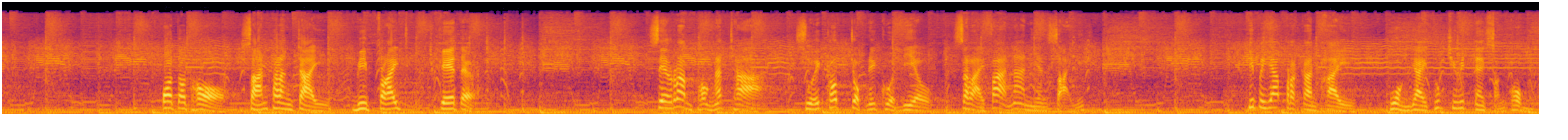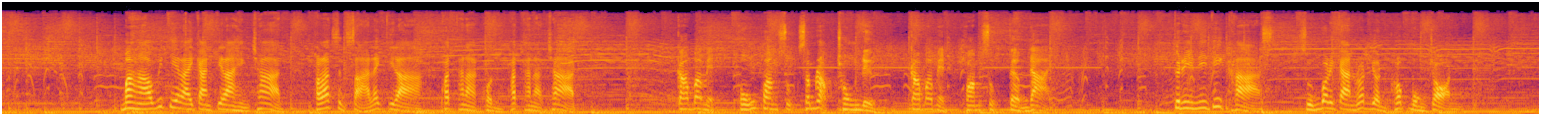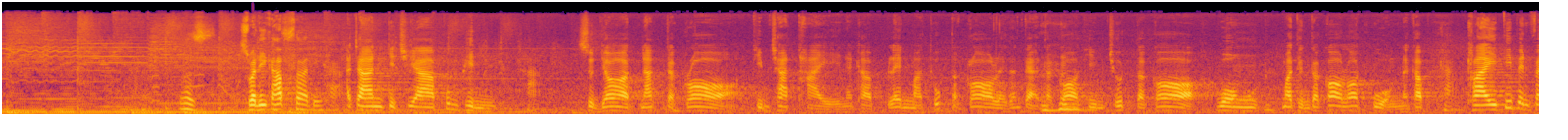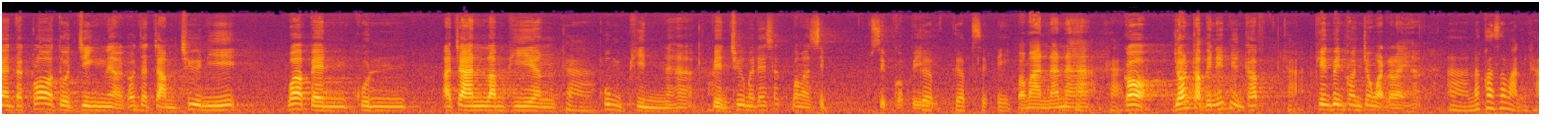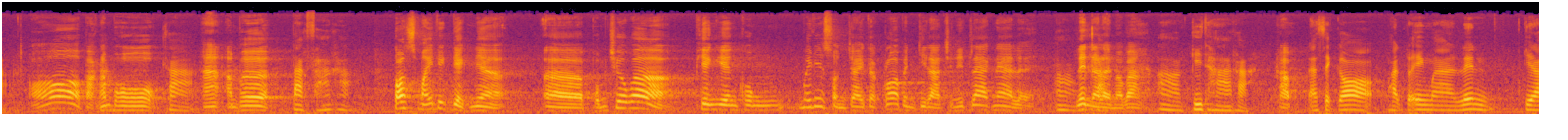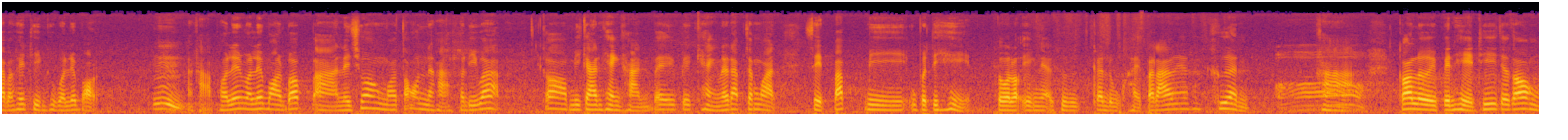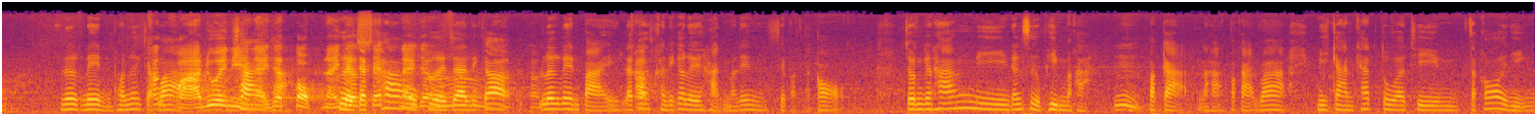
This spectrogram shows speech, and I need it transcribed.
ปตท สารพลังใจ We Fight Together เซรั่มทองนัชชา สวยครบจบในขวดเดียว สลายฝ้าหน้าเนียนใสทิพยประกันภัยห่วงใยทุกชีวิตในสังคม มหาวิทยาลัยการกีฬาแห่งชาติ พละศึกษาและกีฬาพัฒนาคนพัฒนาชาติ กาบาเม็ดผงความสุขสำหรับชงดื่มกาบาเม็ดความสุขเติมได้ ตรีนิติคาสศูนย์บริการรถยนต์ครบวงจร สวัสดีครับ สวัสดีค่ะ อาจารย์กิจยาพุ่มพินค่ะ สุดยอดนักตะกร้อทีมชาติไทยนะครับ เล่นมาทุกตะกร้อเลยตั้งแต่ตะกร้อทีมชุดตะกร้อวงมาถึงตะกร้อลอดห่วงนะครับ ค่ะ ใครที่เป็นแฟนตะกร้อตัวจริงเนี่ยก็จะจำชื่อนี้ว่าเป็นคุณอาจารย์ลำเพียง ค่ะ พุ่มพินนะฮะค่ะเปลี่ยนชื่อมาได้สักประมาณ 10 10 กว่าปี เกือบเกือบสิบปี ประมาณนั้นนะฮะ ค่ะค่ะ ก็ย้อนกลับไปนิดนึงครับ ค่ะเพียงเป็นคนจังหวัดอะไรฮะ อ่านครสวรรค์ค่ะ อ๋อ ปากน้ำโพค่ะ ฮะอำเภอ ตากฟ้าค่ะ ตอนสมัยเด็กๆเนี่ยเอ่อผมเชื่อว่าเพียงเองคงไม่ได้สนใจตะกร้อเป็นกีฬาชนิดแรกแน่เลย อ่า เล่นอะไรค่ะมาบ้างอ่ากีฬาค่ะ ครับ แล้วเสร็จก็ผันตัวเองมาเล่นกีฬาประเภททีมคือวอลเลย์บอลอืม นะคะพอเล่นวอลเลย์บอลปั๊บอ่าในช่วงมต้นนะคะพอดีว่า ก็มีการแข่งขันไปไปแข่งระดับจังหวัด เสร็จปั๊บมีอุบัติเหตุ ตัวเราเองเนี่ยคือกระดูกไหปลาร้าเนี่ยเคลื่อนอ๋อค่ะ ก็เลยเป็นเหตุที่จะต้องเลิกเล่น เพราะเนื่องจากข้างว่าขวาด้วยนี่ใช่ไหนจะค่ตบไหนเผื่อจะจะเซตเข้าไหนจะ เผื่อจะนี่ก็ครับเลิกเล่นไป แล้วก็ครับ ครั้นี้ก็เลยหันมาเล่นเซปักตะกร้อจนกระทั่งมีหนังสือพิมพ์อะค่ะ อืม ประกาศนะคะประกาศว่ามีการคัดตัวทีมตะกร้อหญิง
